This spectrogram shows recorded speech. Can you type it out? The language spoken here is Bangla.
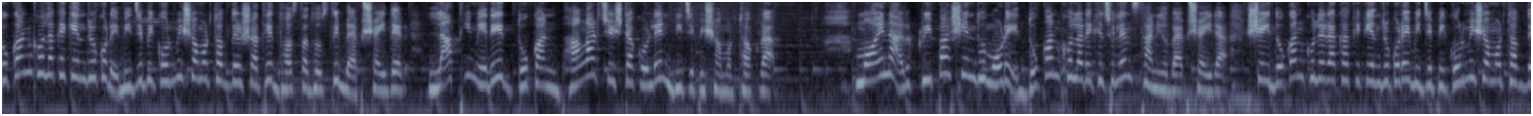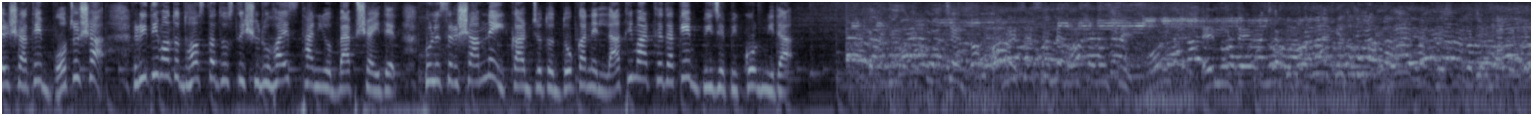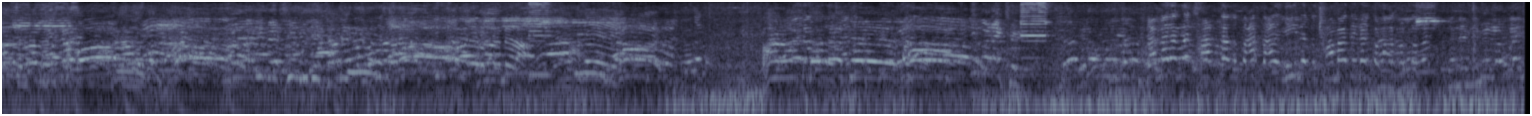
দোকান খোলাকে কেন্দ্র করে বিজেপি কর্মী সমর্থকদের সাথে ধস্তাধস্তি ব্যবসায়ীদের লাথি মেরে দোকান ভাঙার চেষ্টা করলেন বিজেপি সমর্থকরা। ময়নার কৃপা সিন্ধু মোড়ে দোকান খোলা রেখেছিলেন স্থানীয় ব্যবসায়ীরা। সেই দোকান খুলে রাখাকে কেন্দ্র করে বিজেপি কর্মী সমর্থকদের সাথে বচসা রীতিমতো ধস্তাধস্তি শুরু হয় স্থানীয় ব্যবসায়ীদের। পুলিশের সামনেই কার্যত দোকানে লাথি মারতে থাকে বিজেপি কর্মীরা। এই মুহূর্তে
